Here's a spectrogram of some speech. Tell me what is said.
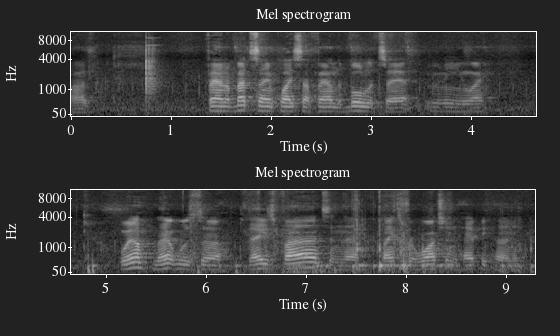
uh, I found about the same place I found the bullets at. Anyway, well, that was uh, today's finds, and uh, thanks for watching. Happy hunting.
